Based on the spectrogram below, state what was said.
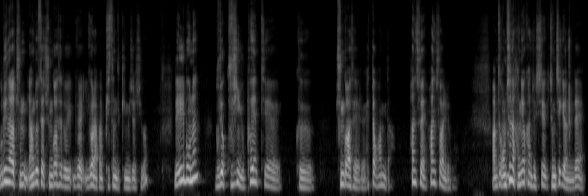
우리나라 중, 양도세 중과세도 이건 약간 비슷한 느낌이죠, 지금. 근데 일본은 무려 96%의 그 중과세를 했다고 합니다. 환수해, 환수하려고. 아무튼 엄청나 강력한 정책, 정책이었는데,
